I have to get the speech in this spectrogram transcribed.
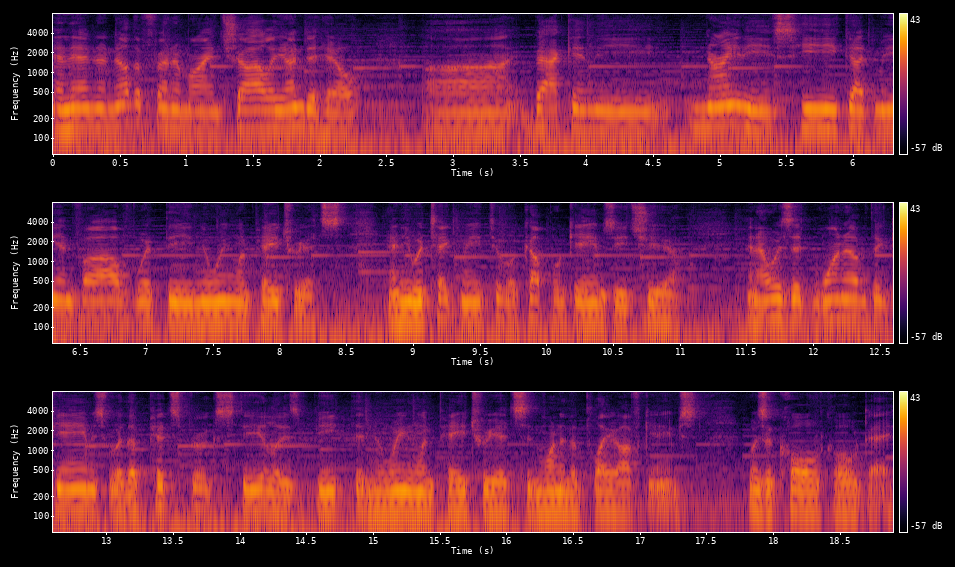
And then another friend of mine, Charlie Underhill, uh, back in the 90s, he got me involved with the New England Patriots, and he would take me to a couple games each year and I was at one of the games where the Pittsburgh Steelers beat the New England Patriots in one of the playoff games. It was a cold, cold day.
